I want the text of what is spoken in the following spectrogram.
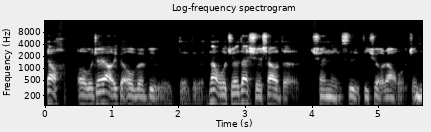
要，呃，我觉得要有一个 overview 的的这个。那我觉得在学校的 training 是的确有让我就是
